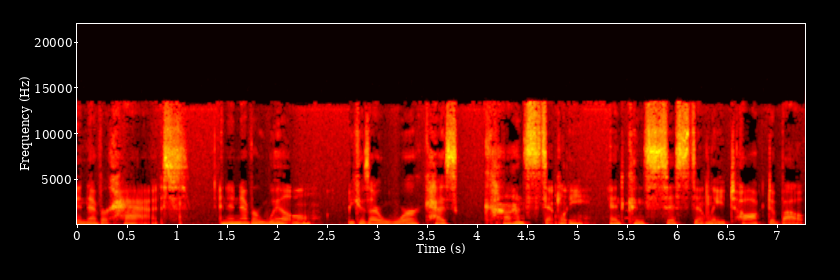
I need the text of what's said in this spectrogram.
it never has. And it never will, because our work has constantly and consistently talked about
